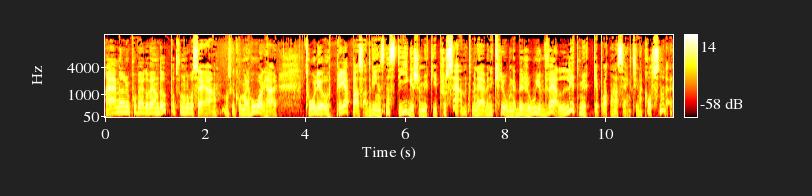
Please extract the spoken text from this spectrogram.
Nej, men den är på väg att vända uppåt får man lov att säga. Man ska komma ihåg här, tål ju att upprepas att vinsterna stiger så mycket i procent men även i kronor beror ju väldigt mycket på att man har sänkt sina kostnader.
